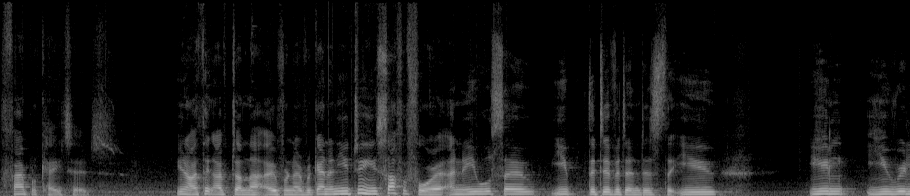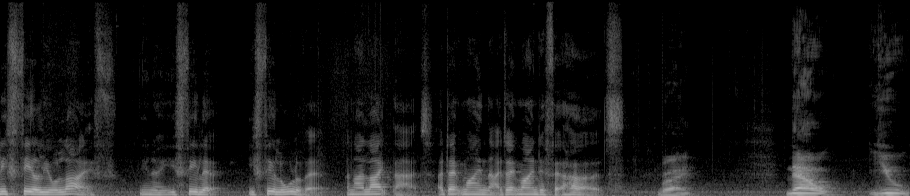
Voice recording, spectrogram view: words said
fabricated. You know, I think I've done that over and over again, and you do, you suffer for it, and you also, you, the dividend is that you, you, you really feel your life. You know, you feel it, you feel all of it. And I like that. I don't mind that. I don't mind if it hurts. Right. Now, you,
